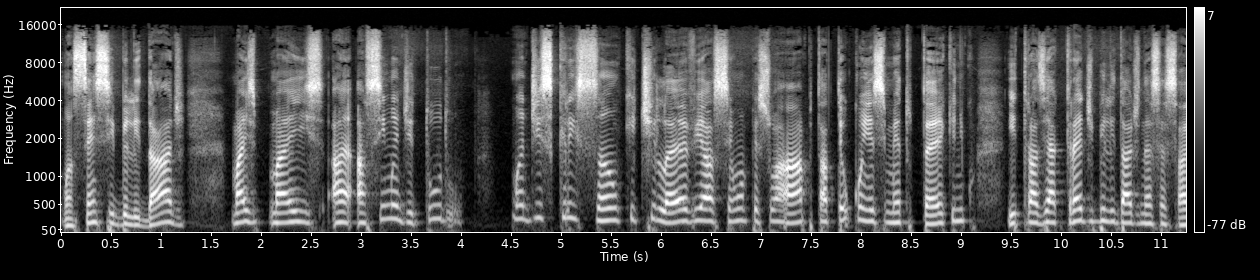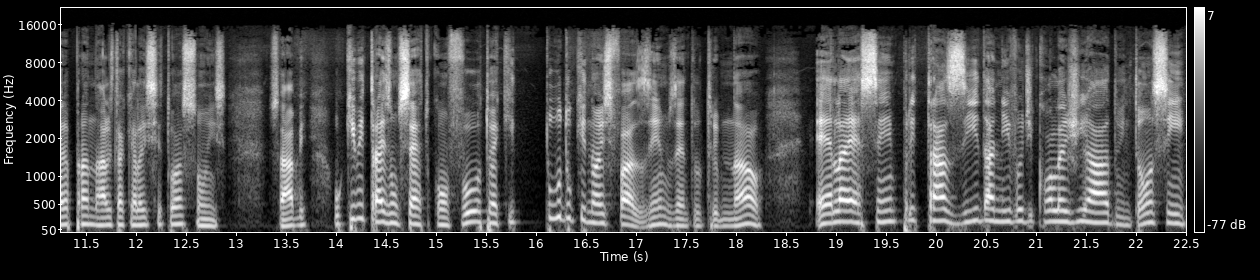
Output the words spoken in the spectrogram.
uma sensibilidade, mas, mas a, acima de tudo, uma descrição que te leve a ser uma pessoa apta a ter o conhecimento técnico e trazer a credibilidade necessária para análise daquelas situações, sabe? O que me traz um certo conforto é que tudo que nós fazemos dentro do tribunal, ela é sempre trazida a nível de colegiado. Então, assim,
